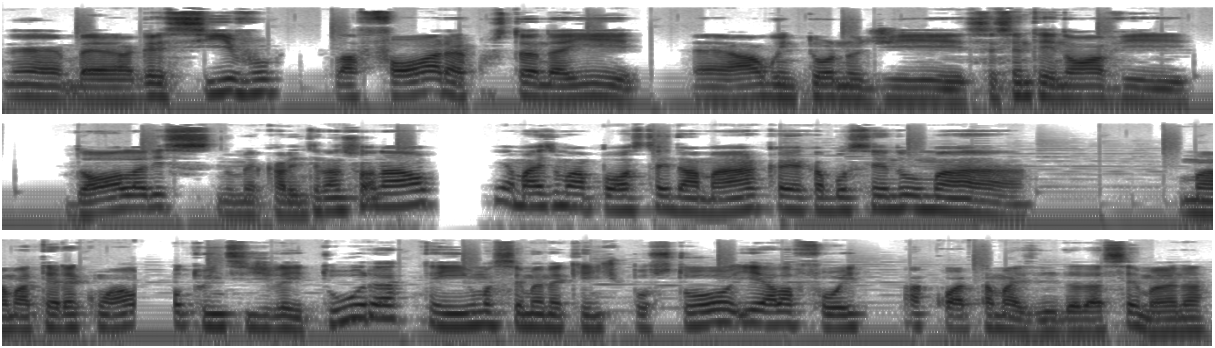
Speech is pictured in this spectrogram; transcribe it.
né, é, agressivo lá fora, custando aí é, algo em torno de 69 dólares no mercado internacional. E é mais uma aposta da marca e acabou sendo uma, uma matéria com alto índice de leitura. Tem uma semana que a gente postou e ela foi a quarta mais lida da semana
